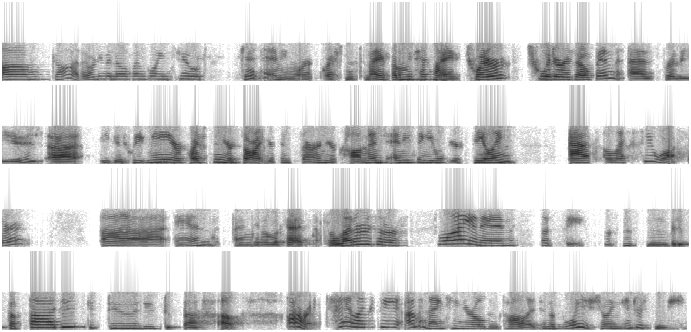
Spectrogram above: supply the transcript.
um, God, I don't even know if I'm going to get to any more questions tonight. But let me check my Twitter. Twitter is open as per the use. Uh, you can tweet me your question, your thought, your concern, your comment, anything you, you're feeling at Alexi Wasser. Uh, and I'm going to look at the letters that are flying in. Let's see. Oh, all right. Hey, Lexi, I'm a 19 year old in college, and a boy is showing interest in me.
